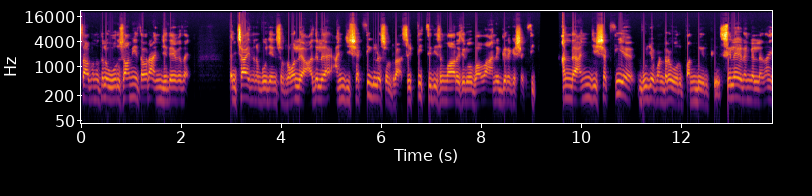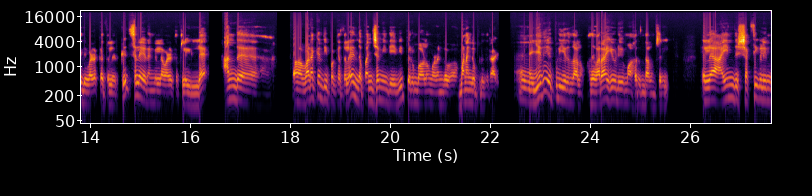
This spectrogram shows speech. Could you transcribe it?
ஸ்தாபனத்துல ஒரு சாமியை தவிர அஞ்சு தேவதை. பஞ்சாயத்தன பூஜைன்னு சொல்றோம் இல்லையா அதுல அஞ்சு சக்திகளை சொல்றா. சிட்டி திரி சம்மார சிரோபாவ அனுகிரக சக்தி. அந்த அஞ்சு சக்திய பூஜை பண்ற ஒரு பண்பு இருக்கு. சில இடங்கள்ல தான் இது வழக்கத்துல இருக்கு. சில இடங்கள்ல வழக்கத்துல இல்லை. அந்த வடக்கத்தி பக்கத்துல இந்த பஞ்சமி தேவி பெரும்பாலும் வழங்க வணங்கப்படுகிறாள். எது எப்படி இருந்தாலும் அது வராகி வடிவமாக இருந்தாலும் சரி இல்ல ஐந்து சக்திகளின்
